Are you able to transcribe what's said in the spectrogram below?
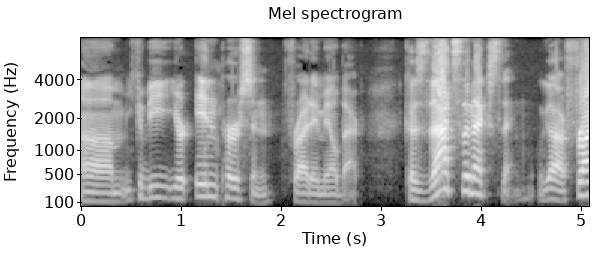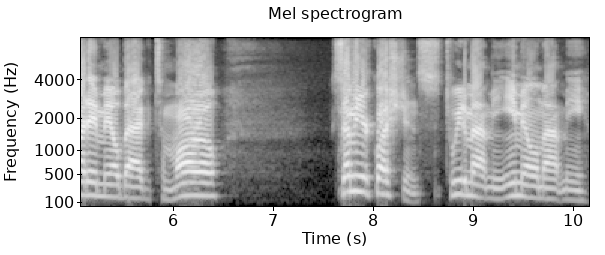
Um, you could be your in-person Friday mailbag because that's the next thing. We got a Friday mailbag tomorrow. Send me your questions. Tweet them at me. Email them at me.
